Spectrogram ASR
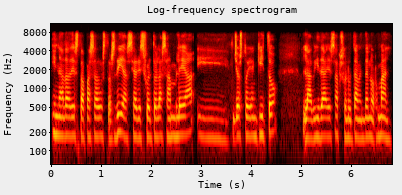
y nada de esto ha pasado estos días. Se ha disuelto la asamblea y yo estoy en Quito la vida es absolutamente normal.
